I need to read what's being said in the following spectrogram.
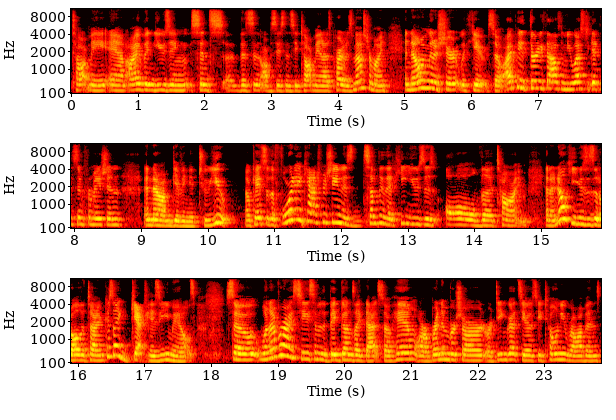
taught me. And I've been using since, uh, this obviously since he taught me and I was part of his mastermind. And now I'm gonna share it with you. So I paid 30,000 US to get this information and now I'm giving it to you. Okay, so the four day cash machine is something that he uses all the time. And I know he uses it all the time because I get his emails. So whenever I see some of the big guns like that, so him or Brendon Burchard or Dean Graziosi, Tony Robbins,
